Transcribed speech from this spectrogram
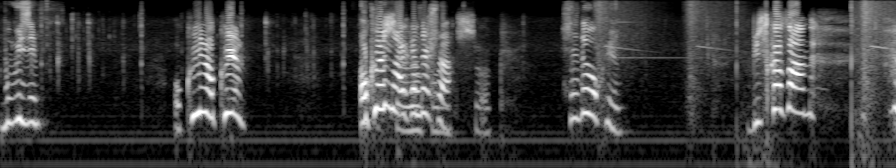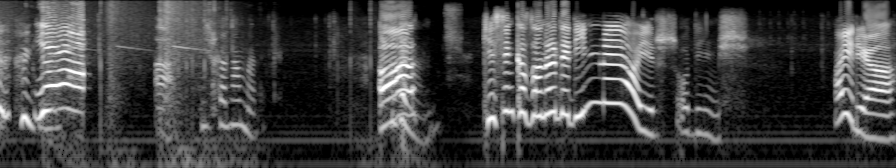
Bu bizim. Okuyun okuyun. Okuyun Serap arkadaşlar. Ortak. Siz de okuyun. Biz kazandık. Yeah. Kazanmadık. Aa, kesin kazanır dediğin mi? Hayır, o değilmiş. Hayır ya.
